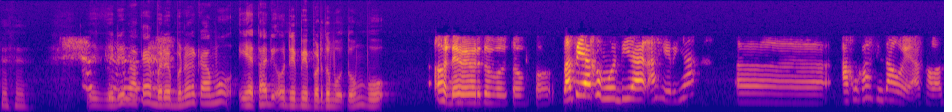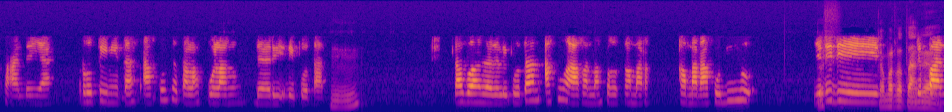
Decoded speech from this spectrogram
jadi makanya bener-bener kamu ya tadi ODP bertumbuk-tumbuk. ODP bertumbuk-tumbuk. Tapi ya kemudian akhirnya uh, aku kasih tahu ya kalau seandainya rutinitas aku setelah pulang dari liputan. Mm -hmm. Setelah pulang dari liputan, aku nggak akan masuk ke kamar kamar aku dulu. Jadi Terus, di kamar tetangga. depan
